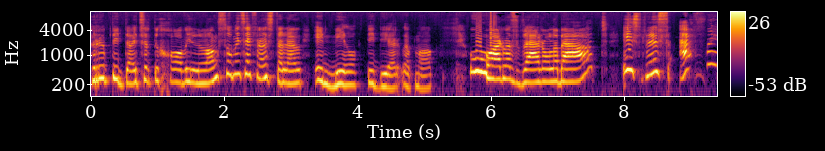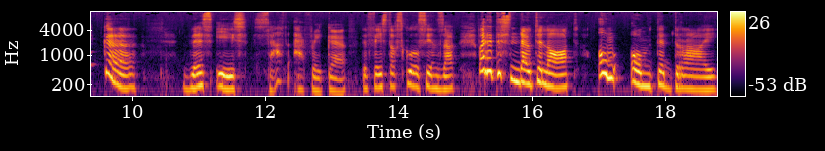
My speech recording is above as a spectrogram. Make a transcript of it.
roep die Duitser toe Gawie langsom en sy vrou stilhou en Neil die deur oopmaak. What was that all about? Is this Africa? This is South Africa. Die vestigskool seun sak, maar dit is nou te laat om om te draai.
